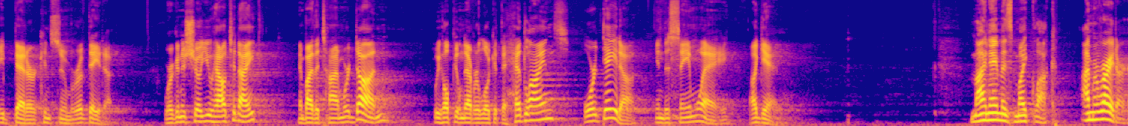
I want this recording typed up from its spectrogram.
a better consumer of data. We're going to show you how tonight, and by the time we're done, we hope you'll never look at the headlines or data in the same way again. My name is Mike Gluck. I'm a writer.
